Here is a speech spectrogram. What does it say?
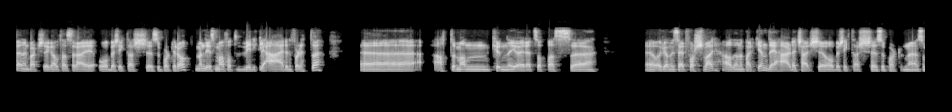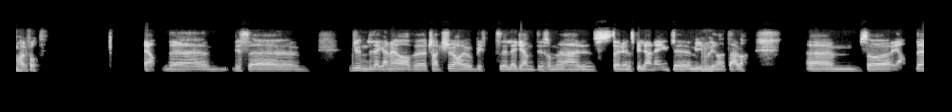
Fenerbahçe, Galatasaray og Besjiktas-supportere opp, men de som har fått virkelig æren for dette, at man kunne gjøre et såpass organisert forsvar av denne parken, det er det Cherche og Besjiktas-supporterne som har fått. Ja, det, disse grunnleggerne av eh, Charger har jo blitt legender som er større enn spillerne, egentlig. Mye Mm. pga. dette her, da. Um, så ja, det,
